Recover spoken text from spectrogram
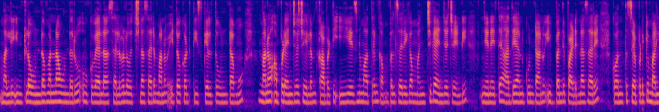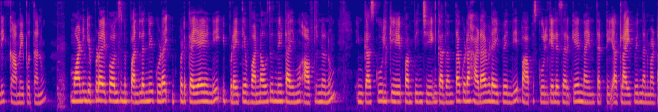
మళ్ళీ ఇంట్లో ఉండమన్నా ఉండరు. ఒకవేళ సెలవులు వచ్చినా సరే మనం ఎటో ఒకటి తీసుకెళ్తూ ఉంటాము. మనం అప్పుడు ఎంజాయ్ చేయలేం కాబట్టి ఈ ఏజ్ని మాత్రం కంపల్సరీగా మంచిగా ఎంజాయ్ చేయండి. నేనైతే అదే అనుకుంటాను. ఇబ్బంది పడినా సరే కొంతసేపటికి మళ్ళీ కామ్ అయిపోతాను. మార్నింగ్ ఎప్పుడు అయిపోవాల్సిన పనులన్నీ కూడా ఇప్పటికయ్యాయండి. ఇప్పుడైతే వన్ అవుతుంది టైము ఆఫ్టర్నూన్. ఇంకా స్కూల్కి పంపించి ఇంకా అదంతా కూడా హడావిడి అయిపోయింది. పాప స్కూల్కి వెళ్ళేసరికి నైన్ థర్టీ అట్లా అయిపోయింది అనమాట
